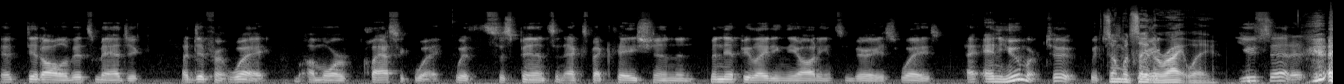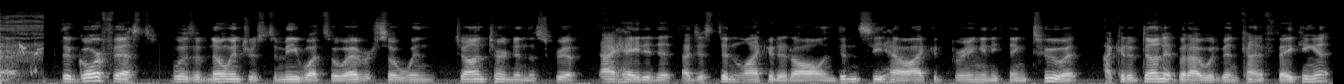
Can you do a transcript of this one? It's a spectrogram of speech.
It did all of its magic a different way, a more classic way, with suspense and expectation and manipulating the audience in various ways. And humor, too. Which Some would say the right way. you said it. Uh, the Gore Fest was of no interest to me whatsoever. So when John turned in the script, I hated it. I just didn't like it at all and didn't see how I could bring anything to it. I could have done it, but I would have been kind of faking it,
